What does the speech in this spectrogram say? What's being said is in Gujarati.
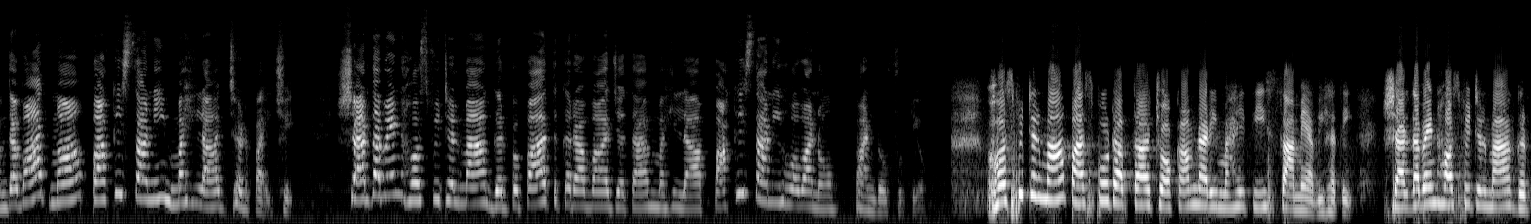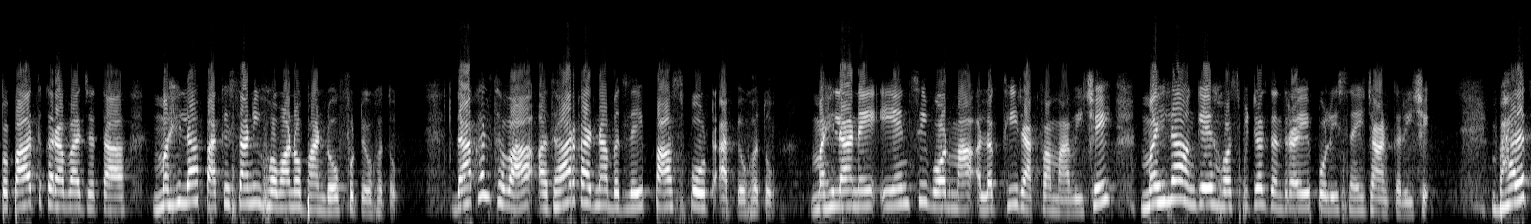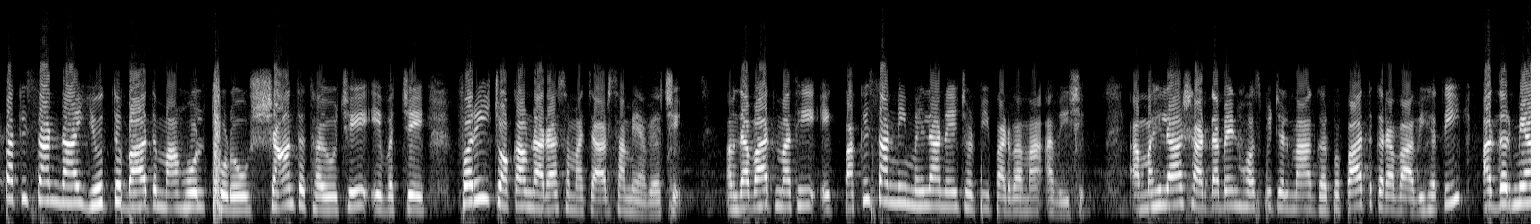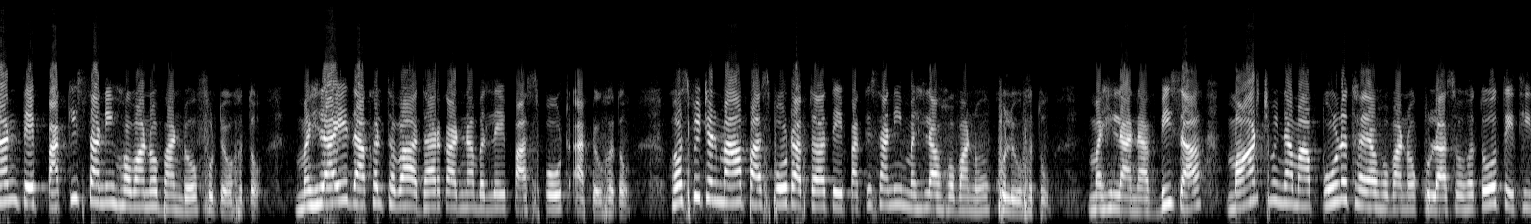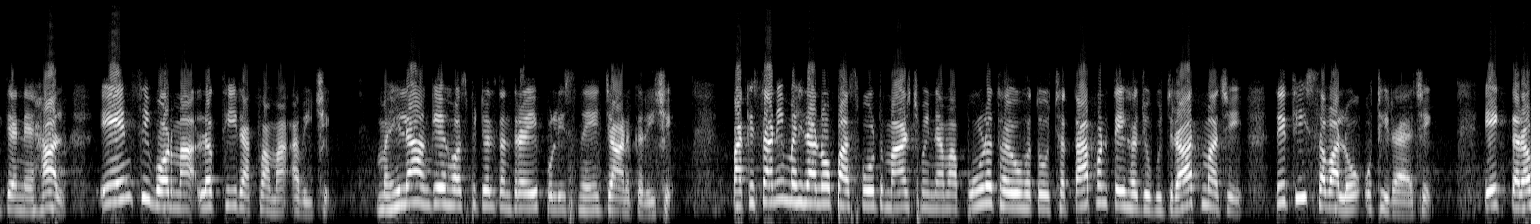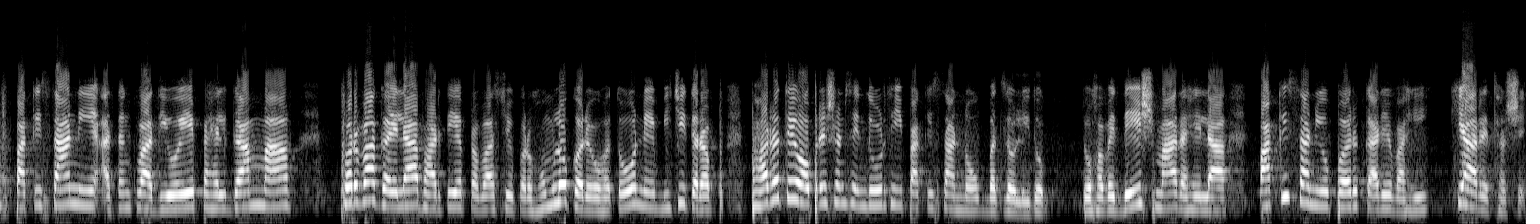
અમદાવાદમાં પાકિસ્તાની મહિલા ઝડપાઈ છે. શારદાબેન હોસ્પિટલમાં ગર્ભપાત કરાવવા જતા મહિલા પાકિસ્તાની હોવાનો ભાંડો ફૂટ્યો. હોસ્પિટલમાં પાસપોર્ટ આપતા ચોંકાવનારી માહિતી સામે આવી હતી. શારદાબેન હોસ્પિટલમાં ગર્ભપાત કરાવવા જતા મહિલા પાકિસ્તાની હોવાનો ભાંડો ફૂટ્યો હતો. દાખલ થવા આધાર કાર્ડના બદલે પાસપોર્ટ આપ્યો હતો. મહિલાને એએનસી વોર્ડમાં અલગથી રાખવામાં આવી છે. મહિલા અંગે હોસ્પિટલ તંત્રએ પોલીસને જાણ કરી છે. ભારત પાકિસ્તાનના યુદ્ધ બાદ માહોલ થોડો શાંત થયો છે, એ વચ્ચે ફરી ચોંકાવનારા સમાચાર સામે આવ્યા છે. અમદાવાદમાંથી એક પાકિસ્તાનની મહિલાને ઝડપી પાડવામાં આવી છે. આ મહિલા શારદાબેન હોસ્પિટલમાં ગર્ભપાત કરાવવા આવી હતી. આ દરમિયાન તે પાકિસ્તાની હોવાનો ભાંડો ફૂટ્યો હતો. મહિલાએ દાખલ થવા આધાર કાર્ડના બદલે પાસપોર્ટ આપ્યો હતો. હોસ્પિટલમાં પાસપોર્ટ આપતા તે પાકિસ્તાની મહિલા હોવાનું ખુલ્યું હતું. મહિલાના વિઝા માર્ચ મહિનામાં પૂર્ણ થયા હોવાનો ખુલાસો હતો. તેથી તેને હાલ એએનસી વોર્ડમાં અલગથી રાખવામાં આવી છે. મહિલા અંગે હોસ્પિટલ તંત્રએ પોલીસને જાણ કરી છે. પાકિસ્તાની મહિલાનો પાસપોર્ટ માર્ચ મહિનામાં પૂર્ણ થયો હતો, છતાં પણ તે હજુ ગુજરાતમાં છે. તેથી સવાલો ઉઠી રહ્યા છે. એક તરફ પાકિસ્તાની આતંકવાદીઓએ પહેલગામમાં ફરવા ગયેલા ભારતીય પ્રવાસીઓ પર હુમલો કર્યો હતો અને બીજી તરફ ભારતે ઓપરેશન સિંદૂરથી પાકિસ્તાનનો બદલો લીધો. તો હવે દેશમાં રહેલા પાકિસ્તાનીઓ પર કાર્યવાહી ક્યારે થશે?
